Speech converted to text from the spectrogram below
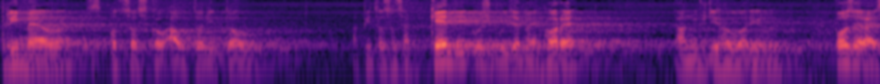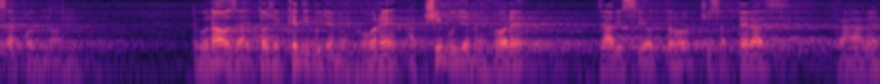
primel s otcovskou autoritou a pýtal som sa, kedy už budeme hore a on mi vždy hovoril, pozeraj sa pod nohy. Lebo naozaj to, že kedy budeme hore a či budeme hore, závisí od toho, či sa teraz práve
